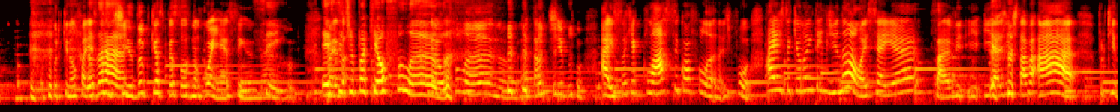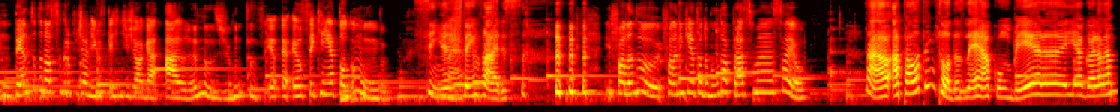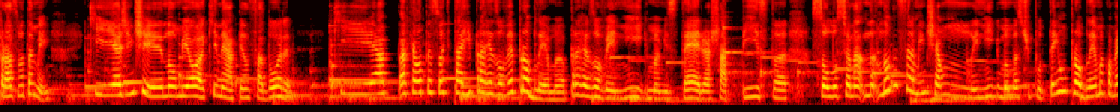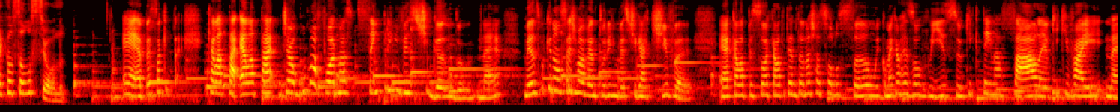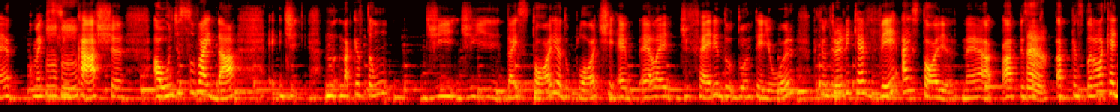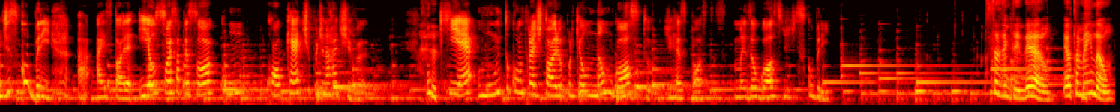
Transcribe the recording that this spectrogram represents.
porque não faria sentido, porque as pessoas não conhecem, né? Sim. Esse Mas- tipo aqui é o É fulano. o fulano, é tal tipo. Ah, isso aqui é clássico a fulana. Tipo, ah, esse aqui eu não entendi. Não, esse aí é, sabe? E, e a gente tava, ah, porque dentro do nosso grupo de amigos que a gente joga há anos juntos, eu, eu- sei quem é todo mundo. Sim, a gente né? tem vários. E falando, falando em quem é todo mundo, a próxima sou eu. Tá, a Paula tem todas, né? A combeira e agora na próxima também. Que a gente nomeou aqui, né, a pensadora, que é aquela pessoa que tá aí pra resolver problema, pra resolver enigma, mistério, achar pista, solucionar. Não necessariamente é um enigma, mas tipo, tem um problema, como é que eu soluciono? É, a pessoa que, tá, que ela tá, ela tá de alguma forma sempre investigando, né? Mesmo que não seja uma aventura investigativa, é aquela pessoa que ela tá tentando achar solução e como é que eu resolvo isso, e o que que tem na sala, e o que que vai, né? Como é que isso Uhum. encaixa, aonde isso vai dar. É, de- na questão de, de- da história, do plot, é, ela é, difere do, do anterior, porque o anterior ele quer ver a história, né? A, a pessoa, É. a pensadora ela quer descobrir a, a história. E eu sou essa pessoa com qualquer tipo de narrativa. O que é muito contraditório porque eu não gosto de respostas, mas eu gosto de descobrir. Vocês entenderam? Eu também não.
